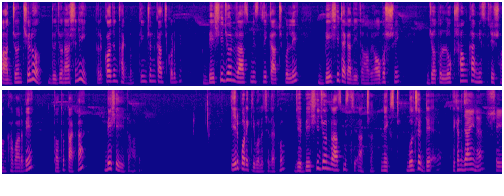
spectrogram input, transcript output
পাঁচজন ছিল, দুজন আসেনি, তাহলে কজন থাকল? তিনজন কাজ করবে। বেশি জন রাজমিস্ত্রি কাজ করলে বেশি টাকা দিতে হবে। অবশ্যই যত লোক সংখ্যা, মিস্ত্রির সংখ্যা বাড়বে, তত টাকা বেশি দিতে হবে। এরপরে কি বলেছে দেখো? যে বেশি জন রাজমিস্ত্রি আচ্ছা নেক্সট বলছে এখানে জানি না, সেই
